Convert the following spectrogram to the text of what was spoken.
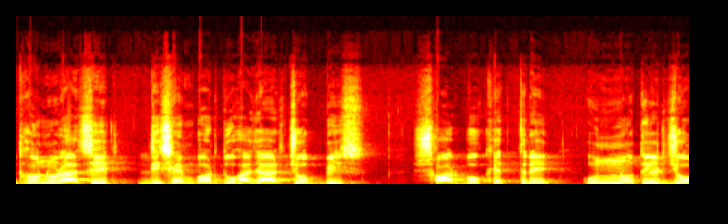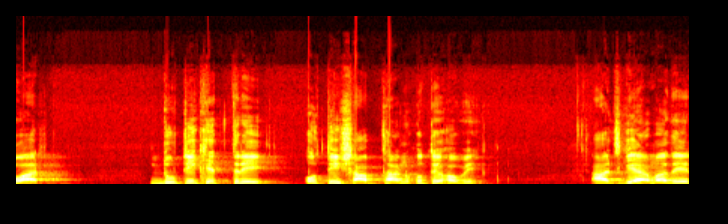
ধনুরাশির ডিসেম্বর দু হাজার চব্বিশ সর্বক্ষেত্রে উন্নতির জোয়ার। দুটি ক্ষেত্রে অতি সাবধান হতে হবে। আজকে আমাদের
